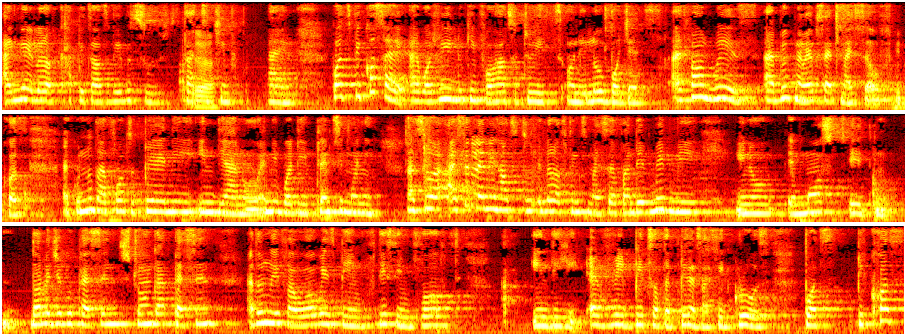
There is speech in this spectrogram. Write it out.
I, I need a lot of capital to be able to start yeah. teaching people time. But because I, I was really looking for how to do it on a low budget, I found ways. I built my website myself because I could not afford to pay any Indian or anybody plenty money. And so I started learning how to do a lot of things myself, and they've made me, you know, a more a knowledgeable person, stronger person. I don't know if I will always be this involved in the every bit of the business as it grows, but because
